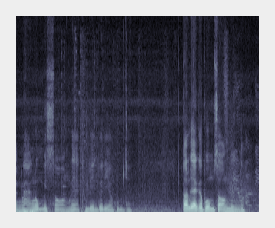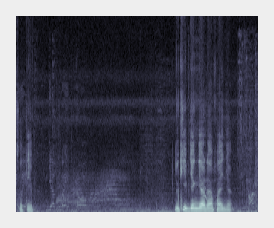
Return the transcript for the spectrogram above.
ข้างล่างลมไปสองแหลกทุเรียนตัวเดียวผมจะตอนเลือดครับผมสองหนึ่งนะสเต็ปอมดูคลิปยังเดียวนะไฟเนี่ยขา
